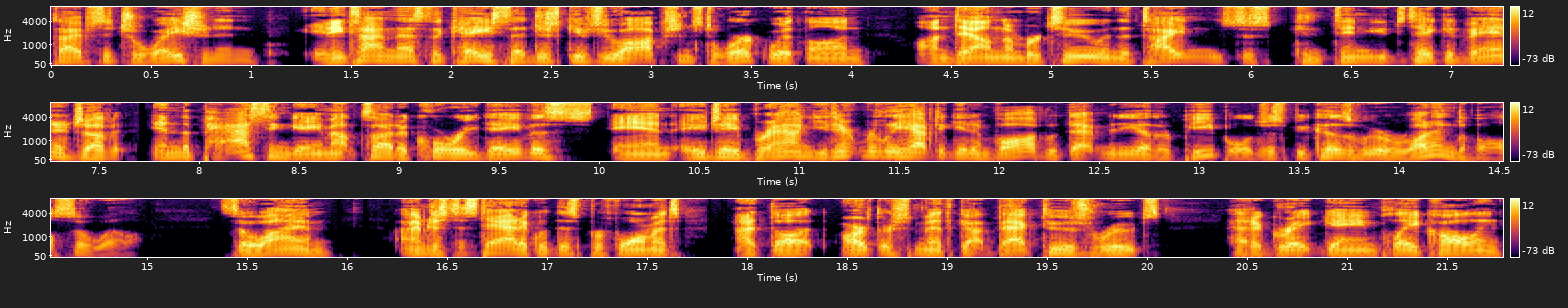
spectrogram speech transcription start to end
type situation. And anytime that's the case, that just gives you options to work with on on down number two, and the Titans just continued to take advantage of it. In the passing game, outside of Corey Davis and A.J. Brown, you didn't really have to get involved with that many other people just because we were running the ball so well. So I am I'm just ecstatic with this performance. I thought Arthur Smith got back to his roots, had a great game, play calling,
